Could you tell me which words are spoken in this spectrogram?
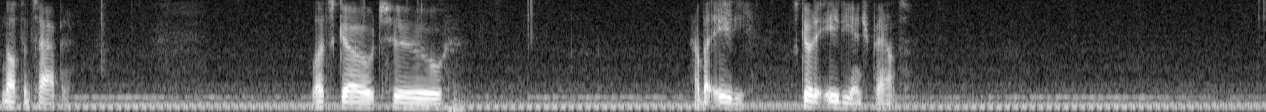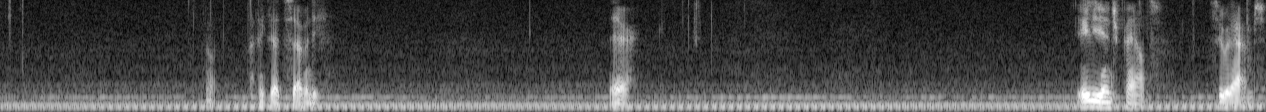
Nothing's happening. Let's go to, how about 80? Let's go to 80 inch pounds. Think that's 70. There. 80 inch pounds. See what happens.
